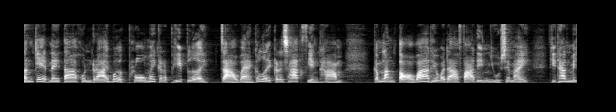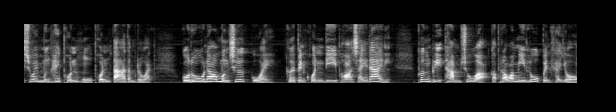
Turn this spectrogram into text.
สังเกตในตาคนร้ายเบิกโพลงไม่กระพริบเลย จ่าแหวงก็เลยกระชากเสียงถามกำลังต่อว่าเทวดาฟ้าดินอยู่ใช่ไหม ที่ท่านไม่ช่วยมึงให้พ้นหูพ้นตาตำรวจ กูรู้นะว่ามึงชื่อกวย เคยเป็นคนดีพอใช้ได้นี่เพิ่งริทำชั่ว ก็เพราะว่ามีลูกเป็นขยง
